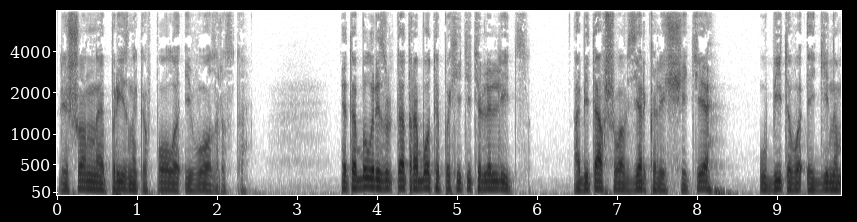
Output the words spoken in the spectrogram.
лишенное признаков пола и возраста. Это был результат работы похитителя лиц, обитавшего в зеркале щите, убитого эгином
